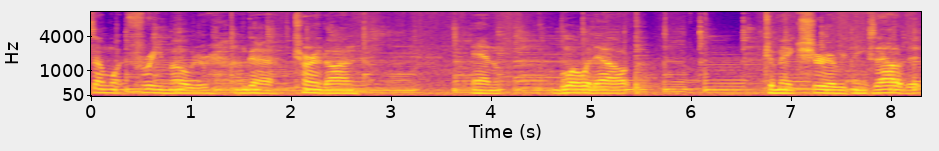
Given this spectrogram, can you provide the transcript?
somewhat free motor. I'm gonna turn it on and blow it out to make sure everything's out of it.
